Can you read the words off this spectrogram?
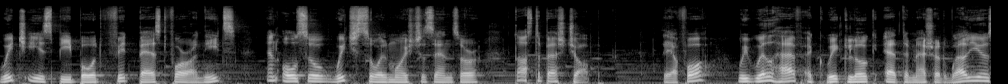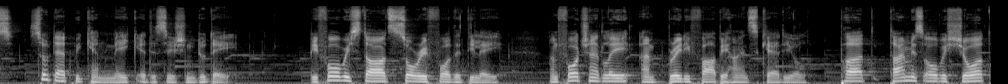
which ESP board fit best for our needs and also which soil moisture sensor does the best job. Therefore, we will have a quick look at the measured values so that we can make a decision today. Before we start, sorry for the delay. Unfortunately, I'm pretty far behind schedule but time is always short.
